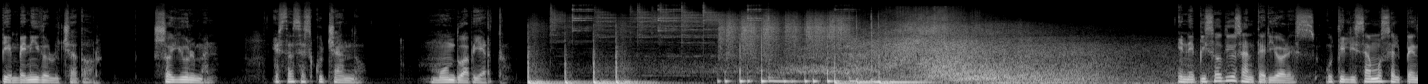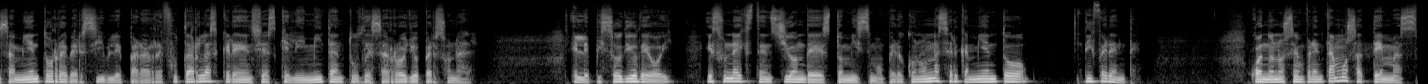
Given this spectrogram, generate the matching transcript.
Bienvenido luchador. Soy Ulman. Estás escuchando Mundo Abierto. En episodios anteriores utilizamos el pensamiento reversible para refutar las creencias que limitan tu desarrollo personal. El episodio de hoy es una extensión de esto mismo, pero con un acercamiento diferente. Cuando nos enfrentamos a temas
